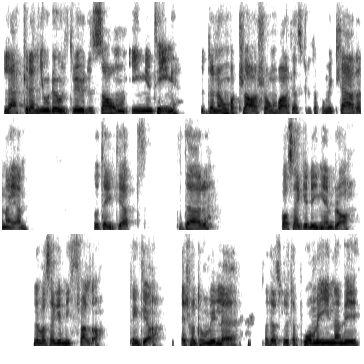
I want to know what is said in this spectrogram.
läkaren gjorde ultraljudet sa hon ingenting. Utan när hon var klar sa hon bara att jag skulle ta på mig kläderna igen. Då tänkte jag att det där var säkert ingen bra. Det var säkert missfall då, tänkte jag. Eftersom att hon ville att jag skulle ta på mig innan vi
